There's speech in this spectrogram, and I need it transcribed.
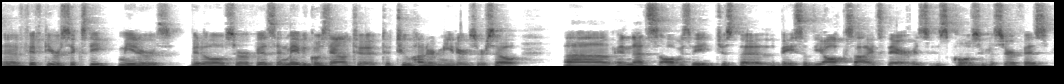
uh, 50 or 60 meters below surface and maybe goes down to, to 200 meters or so Uh, and that's obviously just the, the base of the oxides there is, is closer to surface.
